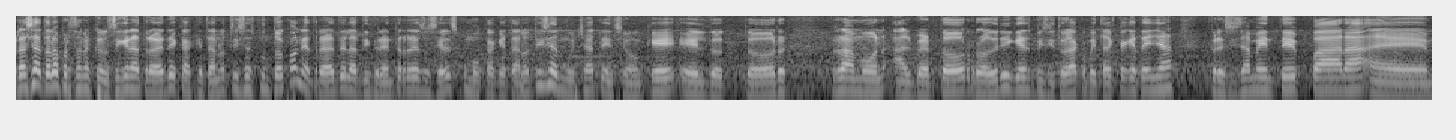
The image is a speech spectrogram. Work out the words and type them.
Gracias a todas las personas que nos siguen a través de caquetanoticias.com y a través de las diferentes redes sociales como Caquetá Noticias. Mucha atención que el doctor Ramón Alberto Rodríguez visitó la capital caqueteña precisamente para eh,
